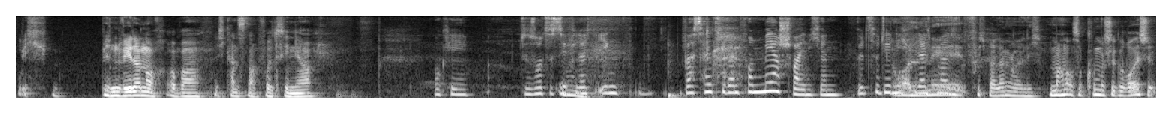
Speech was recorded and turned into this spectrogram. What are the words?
Ich bin weder noch, aber ich kann es nachvollziehen, ja. Okay. Du solltest dir Hm. vielleicht irgend. Was hältst du denn von Meerschweinchen? Willst du dir nicht Oh vielleicht nee, mal. furchtbar langweilig. Die machen auch so komische Geräusche.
